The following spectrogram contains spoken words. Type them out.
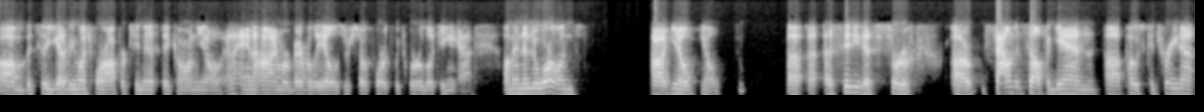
Um, but so you got to be much more opportunistic on, you know, an Anaheim or Beverly Hills or so forth, which we're looking at. Um, and then New Orleans, uh, you know, you know, uh, a, city that's sort of uh, found itself again uh, post Katrina.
